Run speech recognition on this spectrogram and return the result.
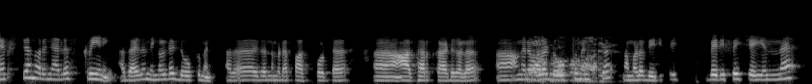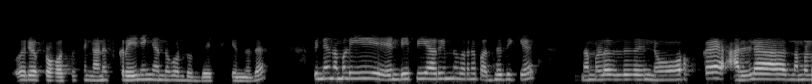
നെക്സ്റ്റ് എന്ന് പറഞ്ഞാൽ സ്ക്രീനിങ് അതായത് നിങ്ങളുടെ ഡോക്യുമെന്റ്സ് അതായത് നമ്മുടെ പാസ്പോർട്ട് ആധാർ കാർഡുകൾ അങ്ങനെയുള്ള ഡോക്യുമെന്റ്സ് നമ്മൾ വെരിഫൈ വെരിഫൈ ചെയ്യുന്ന ഒരു പ്രോസസ്സിംഗ് ആണ് സ്ക്രീനിങ് എന്നുകൊണ്ട് ഉദ്ദേശിക്കുന്നത്. പിന്നെ നമ്മൾ ഈ എൻ ഡി പി ആർ എന്ന് പറഞ്ഞ പദ്ധതിക്ക് നമ്മൾ നോർക്ക അല്ല നമ്മൾ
